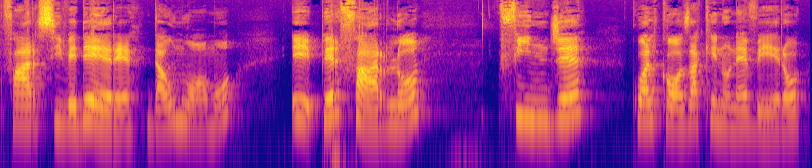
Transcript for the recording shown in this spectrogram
farsi vedere da un uomo e per farlo finge qualcosa che non è vero,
